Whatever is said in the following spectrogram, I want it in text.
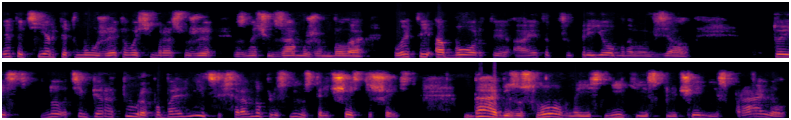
это терпит мужа, это восемь раз уже, значит, замужем была, у этой аборты, а этот приемного взял. То есть, но температура по больнице все равно плюс-минус 36,6. Да, безусловно, есть некие исключения из правил,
